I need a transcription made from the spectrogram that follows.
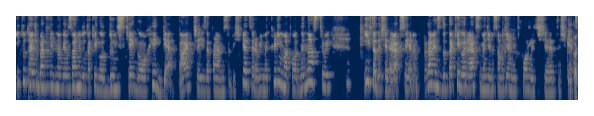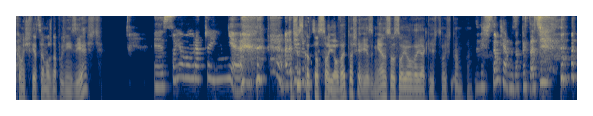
i tutaj już bardziej w nawiązaniu do takiego duńskiego hygge, tak? Czyli zapalamy sobie świece, robimy klimat, ładny nastrój i wtedy się relaksujemy, prawda? Więc do takiego relaksu będziemy samodzielnie tworzyć e, te świece. Czy taką świecę można później zjeść? Sojową raczej nie. Ale A wszystko, co sojowe, to się jest mięso sojowe jakieś, coś tam. Wiesz, co chciałabym zapytać?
